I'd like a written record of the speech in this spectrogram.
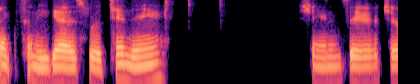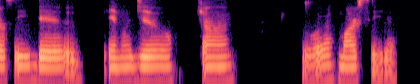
Thanks some of you guys for attending. Shannon, Sarah, Chelsea, Deb, Emily, Jill, John. Laura, Marcia. All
